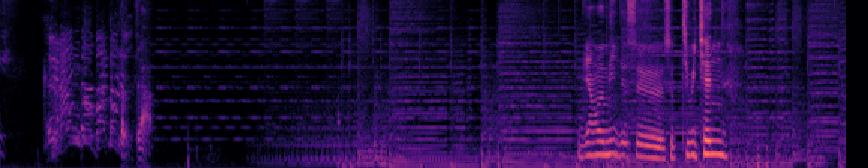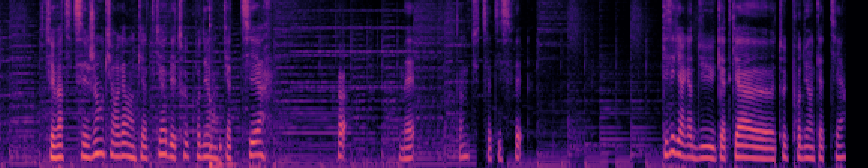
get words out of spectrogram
ースグランドバトル bien remis de ce, ce petit week-end. Tu fais partie de ces gens qui regardent en 4K des trucs produits en 4 tiers. Quoi Mais tant que tu te satisfais. Qui c'est qui regarde du 4K euh, truc produit en 4 tiers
